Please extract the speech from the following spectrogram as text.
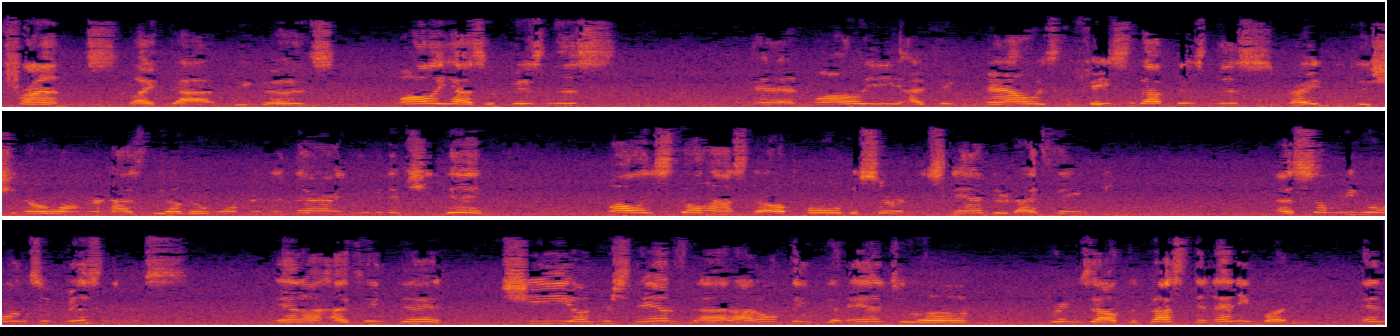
friends like that because Molly has a business and Molly, I think now is the face of that business, right? Because she no longer has the other woman in there. And even if she did, Molly still has to uphold a certain standard, I think, as somebody who owns a business. And I, I think that she understands that. I don't think that Angela brings out the best in anybody. And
